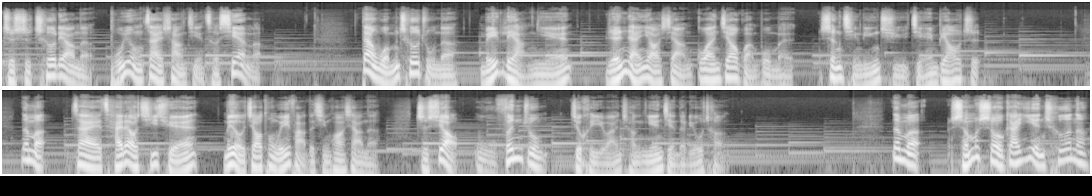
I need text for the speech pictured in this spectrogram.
只是车辆呢。不用再上检测线了，但我们车主呢，每两年仍然要向公安交管部门申请领取检验标志。那么在材料齐全、没有交通违法的情况下呢，只需要五分钟就可以完成年检的流程。那么什么时候该验车呢？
